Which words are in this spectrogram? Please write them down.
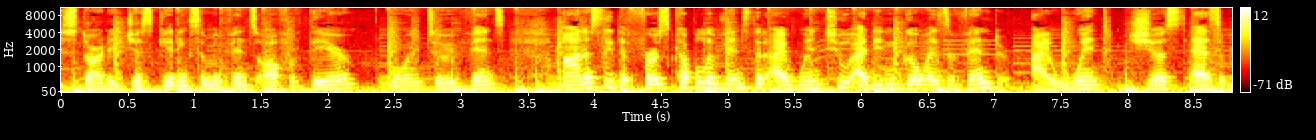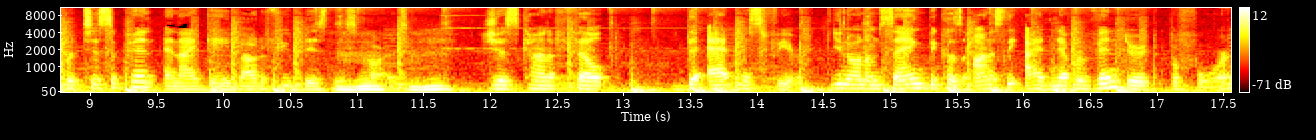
started just getting some events off of there, going to events. Honestly, the first couple events that I went to, I didn't go as a vendor. I went just as a participant and I gave out a few business cards. Just kind of felt the atmosphere. You know what I'm saying? Because honestly, I had never vendored before.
